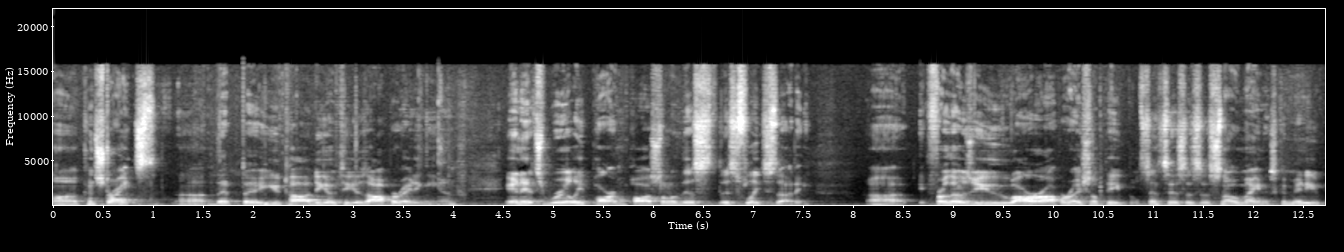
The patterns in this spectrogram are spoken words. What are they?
uh, constraints uh, that the Utah DOT is operating in, and it's really part and parcel of this, this fleet study. Uh, for those of you who are operational people, since this is a snow maintenance committee,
